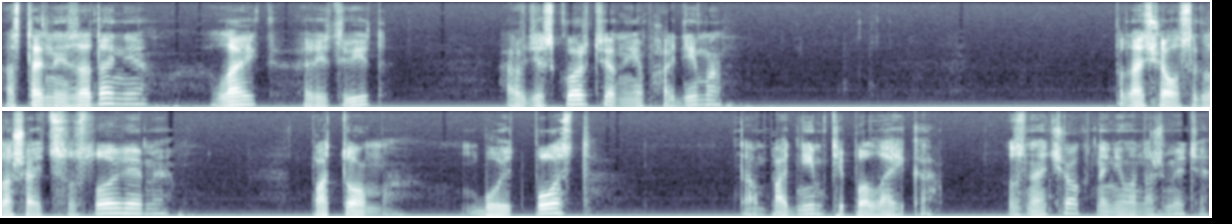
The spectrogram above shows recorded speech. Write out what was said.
Остальные задания лайк, ретвит, а в Дискорде необходимо Поначалу соглашайтесь с условиями. Потом будет пост. Там под ним типа лайка. Значок, на него нажмете.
